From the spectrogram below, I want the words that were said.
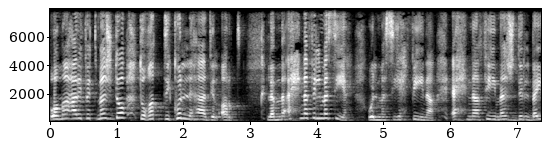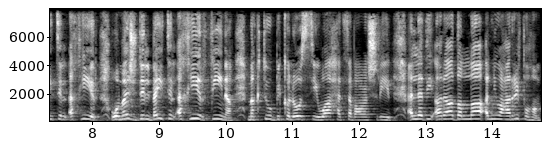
ومعرفة مجده تغطي كل هذه الأرض. لما إحنا في المسيح والمسيح فينا. إحنا في مجد البيت الأخير ومجد البيت الأخير فينا. مكتوب بكولوسي 1 27 الذي أراد الله أن يعرفهم.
